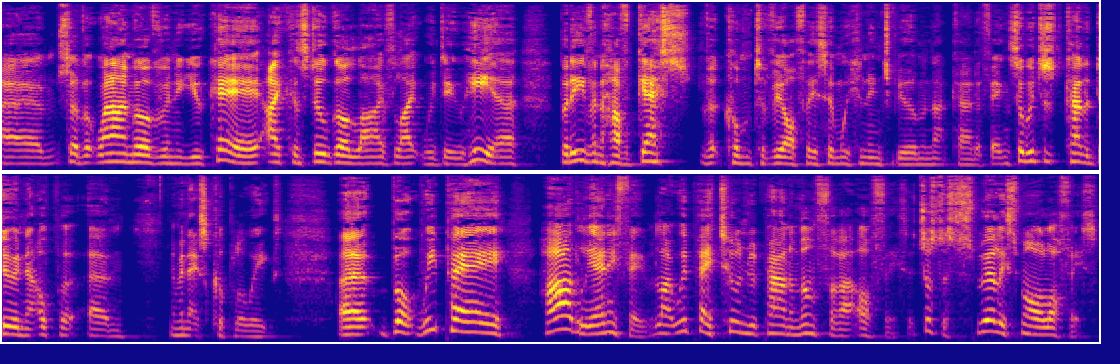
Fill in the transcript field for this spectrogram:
Um, so that when I'm over in the UK, I can still go live like we do here, but even have guests that come to the office and we can interview them and that kind of thing. So we're just kind of doing that up at, um, in the next couple of weeks. Uh, but we pay hardly anything. Like we pay £200 a month for that office. It's just a really small office.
